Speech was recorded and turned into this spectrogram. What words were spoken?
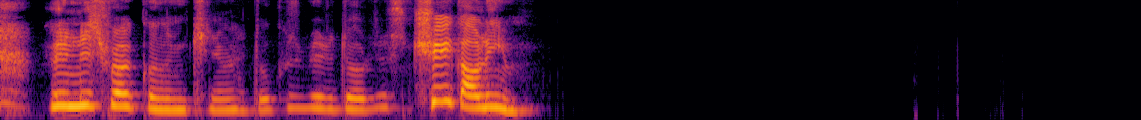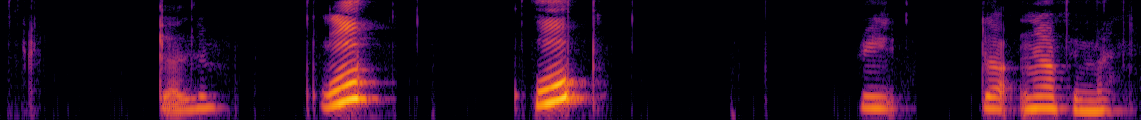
ben hiç bakmadım killime. 9 1 400. Çek alayım. Geldim. Hop. Hop. Bir da, ne yapayım ben?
